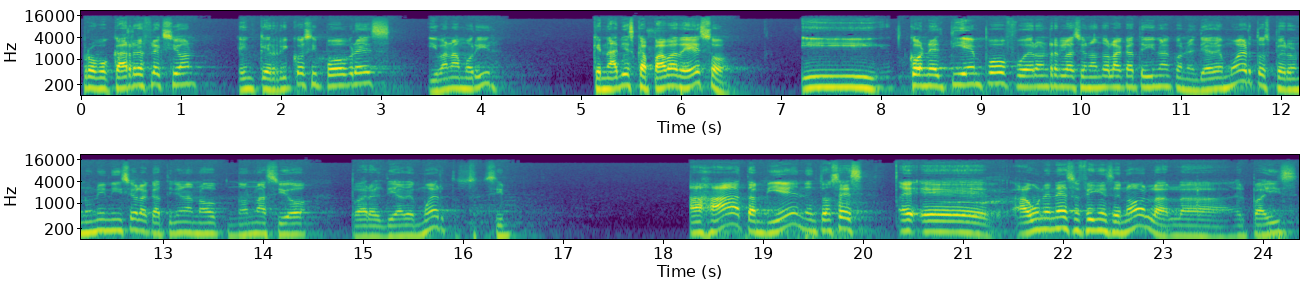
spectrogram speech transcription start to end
provocar reflexión en que ricos y pobres iban a morir, que nadie escapaba de eso. Y con el tiempo fueron relacionando la Catrina con el Día de Muertos, pero en un inicio la Catrina no, no nació para el Día de Muertos. ¿sí? Ajá, también. Entonces, eh, eh, aún en eso, fíjense, ¿no? La, el país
